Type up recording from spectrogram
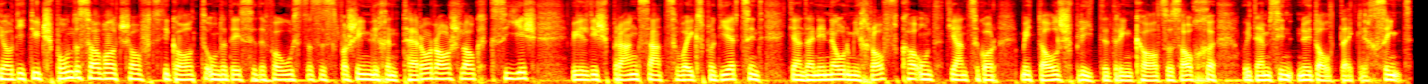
Ja, die deutsche Bundesanwaltschaft die geht unterdessen davon aus, dass es wahrscheinlich ein Terroranschlag war, weil die Sprengsätze, die explodiert sind, die haben eine enorme Kraft gehabt und die haben sogar Metallsplitter drin gehabt, also Sachen, die in dem Sinn nicht alltäglich sind.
